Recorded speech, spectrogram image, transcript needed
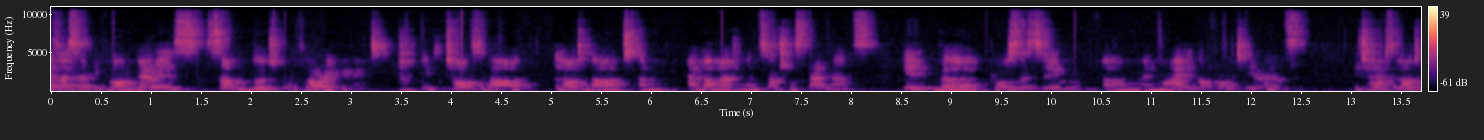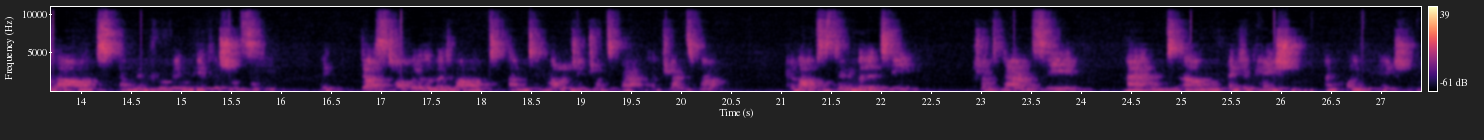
as I said before, there is some good rhetoric in it. It talks about a lot about um, environmental and social standards in the processing um, and mining of raw materials. It talks a lot about um, improving the efficiency. It does talk a little bit about um, technology transfer, uh, transfer, about sustainability, transparency, and um, education and qualification.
